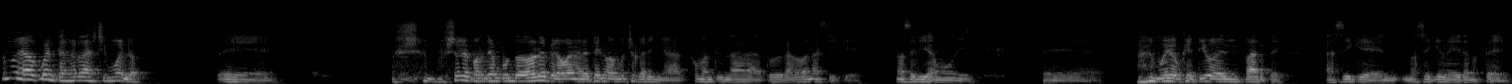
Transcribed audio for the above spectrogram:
No me había dado cuenta, es verdad, Chimuelo. Eh, Yo le pondría un punto doble, pero bueno, le tengo mucho cariño a cómo entrenar a tu dragón, así que no sería muy, eh, muy objetivo de mi parte. Así que no sé qué me dirán ustedes.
